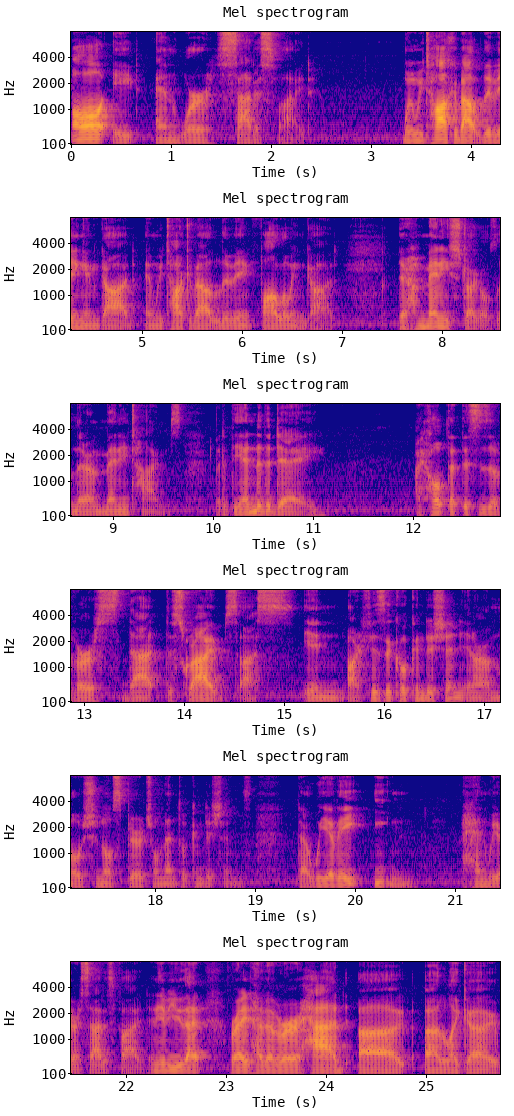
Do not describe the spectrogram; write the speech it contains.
all ate and were satisfied. When we talk about living in God and we talk about living following God, there are many struggles and there are many times, but at the end of the day, I hope that this is a verse that describes us in our physical condition, in our emotional, spiritual, mental conditions, that we have ate, eaten and we are satisfied. Any of you that right have ever had uh, uh, like a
